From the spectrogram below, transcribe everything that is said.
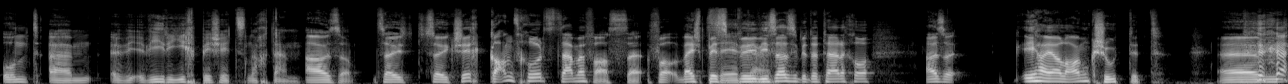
und ähm, wie, wie reich bist du jetzt nach dem? Also, soll ich, soll ich die Geschichte ganz kurz zusammenfassen? Von, weißt du, wieso ich bin dort hergekommen? Also, ich habe ja lange geshootet. Ähm,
